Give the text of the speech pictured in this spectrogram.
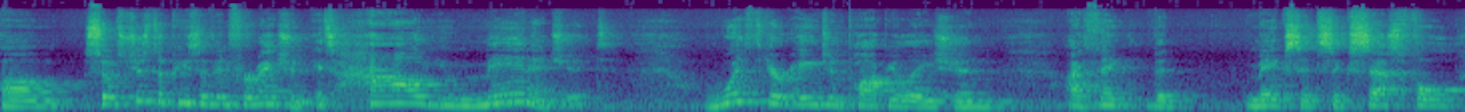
Um, so it's just a piece of information. It's how you manage it with your agent population. I think that makes it successful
